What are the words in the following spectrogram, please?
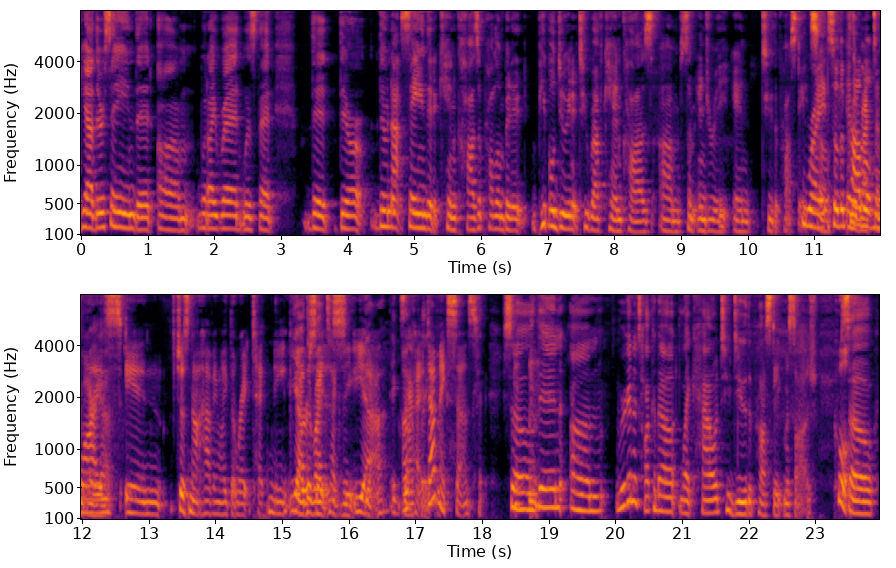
yeah, they're saying that um, what I read was that that they're they're not saying that it can cause a problem, but it, people doing it too rough can cause um, some injury into the prostate. Right. So, the in problem area. lies in just not having like the right technique. Yeah, the right technique. Yeah. Yeah, exactly. Okay, that makes sense. So then um, we're going to talk about like how to do the prostate massage. Cool. So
